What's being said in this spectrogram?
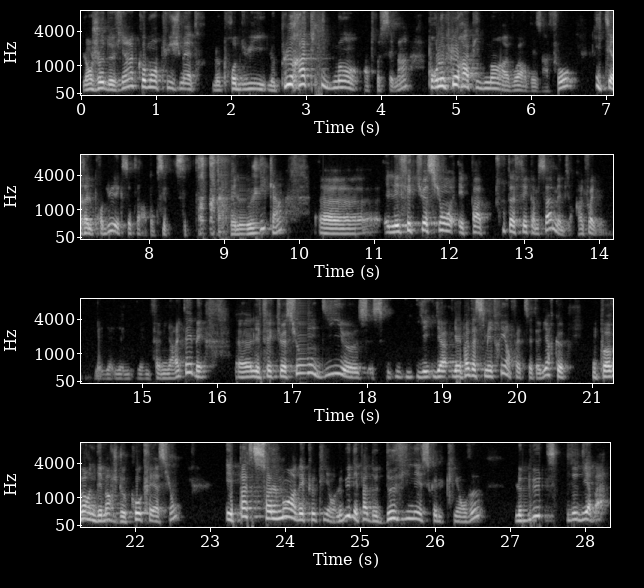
l'enjeu devient comment puis-je mettre le produit le plus rapidement entre ses mains pour le plus rapidement avoir des infos, itérer le produit, etc. Donc, c'est très logique. Hein. Euh, l'effectuation n'est pas tout à fait comme ça, mais encore une fois, il y, a, une familiarité, mais euh, l'effectuation dit il n'y a, a, pas d'asymétrie en fait, c'est-à-dire qu'on peut avoir une démarche de co-création et pas seulement avec le client. Le but n'est pas de deviner ce que le client veut, le but c'est de dire bah,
